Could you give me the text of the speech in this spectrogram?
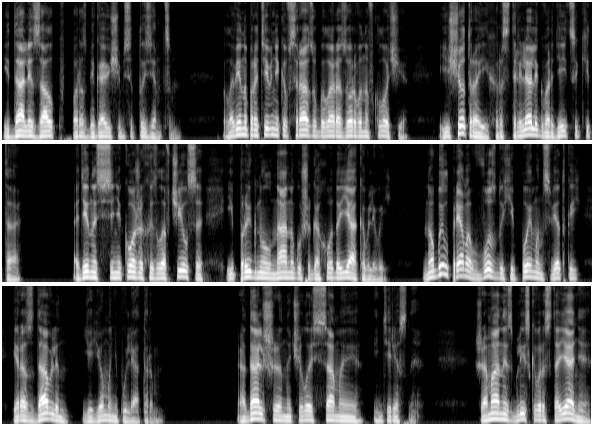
и дали залп по разбегающимся туземцам. Половина противников сразу была разорвана в клочья. Еще троих расстреляли гвардейцы кита. Один из синекожих изловчился и прыгнул на ногу шагохода Яковлевой, но был прямо в воздухе пойман Светкой и раздавлен ее манипулятором. А дальше началось самое интересное. Шаманы с близкого расстояния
